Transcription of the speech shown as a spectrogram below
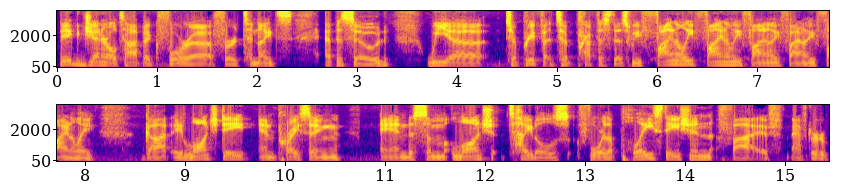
big general topic for uh for tonight's episode. We uh to pref- to preface this, we finally finally finally finally finally got a launch date and pricing and some launch titles for the PlayStation 5 after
